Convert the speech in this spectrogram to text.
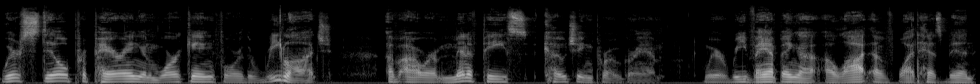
we're still preparing and working for the relaunch of our Men of Peace coaching program. We're revamping a, a lot of what has been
